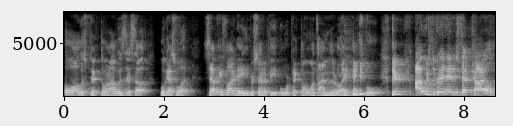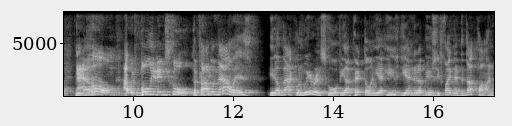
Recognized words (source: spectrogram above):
oh, I was picked on. I was this. I, well, guess what? Seventy-five to eighty percent of people were picked on one time in their life at school. Dude, I was the redheaded stepchild. You At know? home, I was bullied in school. The problem now is, you know, back when we were in school, if you got picked on, you, you, you ended up usually fighting at the duck pond.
